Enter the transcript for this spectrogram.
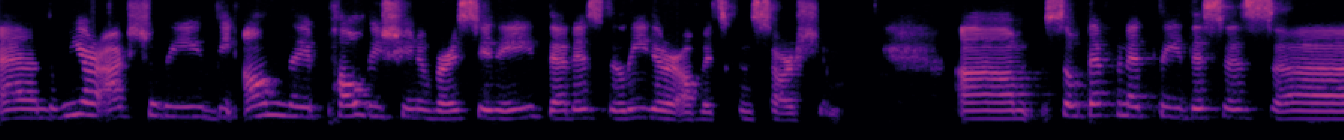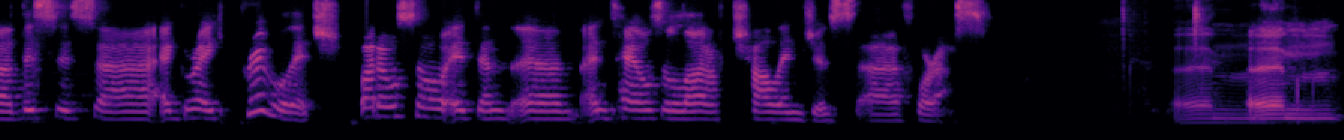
and we are actually the only Polish university that is the leader of its consortium. Um, so definitely this is uh, this is uh, a great privilege, but also it uh, entails a lot of challenges uh, for us. Um, um,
